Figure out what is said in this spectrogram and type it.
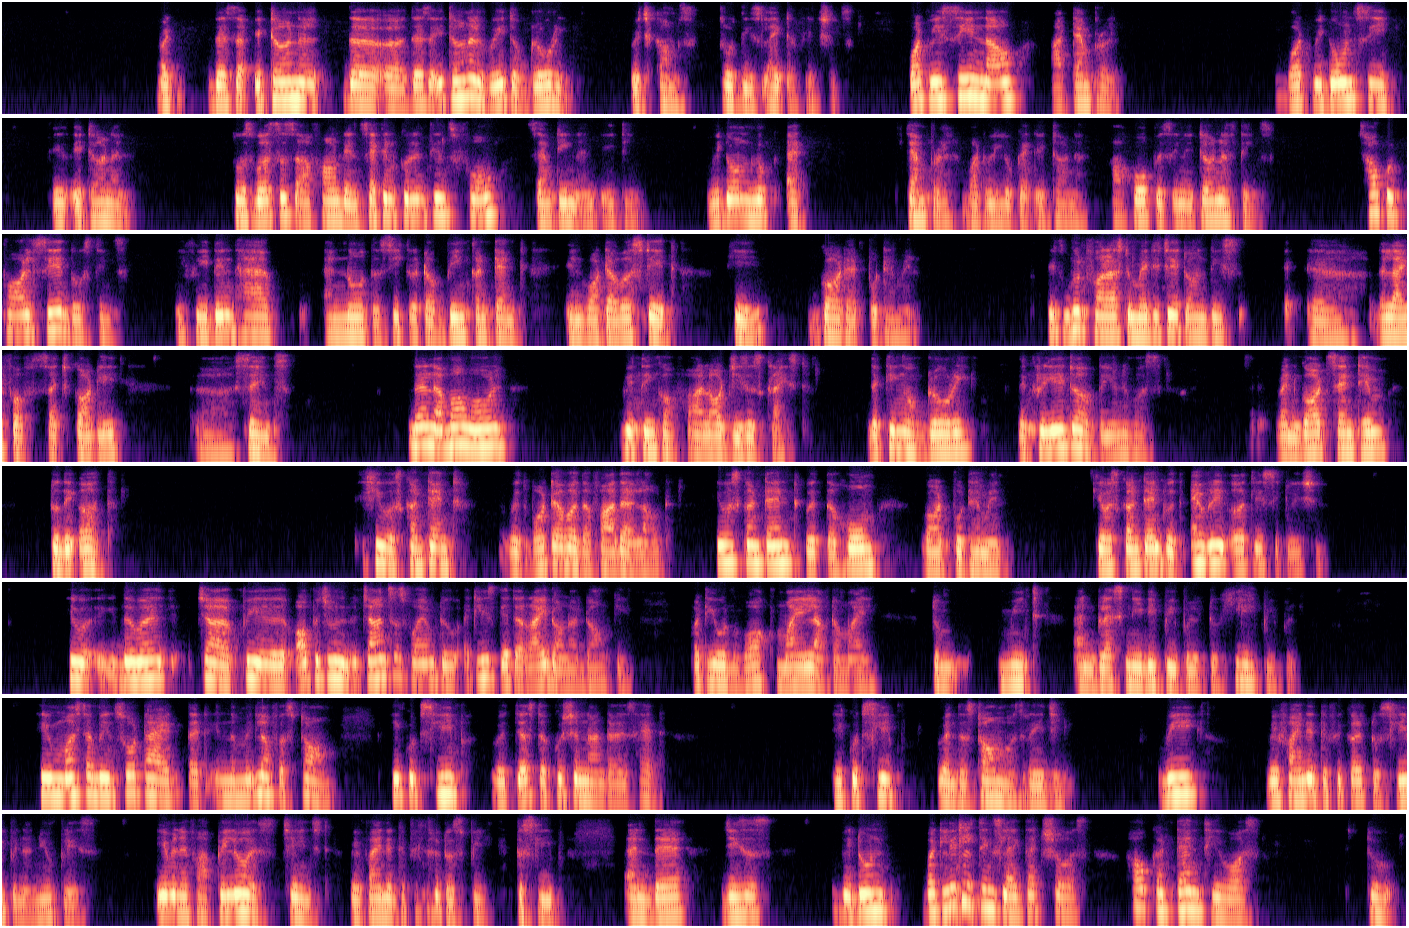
But there's an eternal the uh, there's an eternal weight of glory which comes through these light afflictions. What we see now are temporal. What we don't see is eternal. Those verses are found in 2 Corinthians 4 17 and 18. We don't look at temporal, but we look at eternal. Our hope is in eternal things. How could Paul say those things if he didn't have and know the secret of being content in whatever state he God had put him in. It's good for us to meditate on these, uh, the life of such godly uh, saints. Then, above all, we think of our Lord Jesus Christ, the King of glory, the creator of the universe. When God sent him to the earth, he was content with whatever the Father allowed. He was content with the home God put him in. He was content with every earthly situation. He, there were opportun- chances for him to at least get a ride on a donkey, but he would walk mile after mile to meet and bless needy people, to heal people. He must have been so tired that in the middle of a storm, he could sleep with just a cushion under his head he could sleep when the storm was raging. We, we find it difficult to sleep in a new place. Even if our pillow is changed, we find it difficult to speak, to sleep. And there, Jesus, we don't, but little things like that show us how content he was to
